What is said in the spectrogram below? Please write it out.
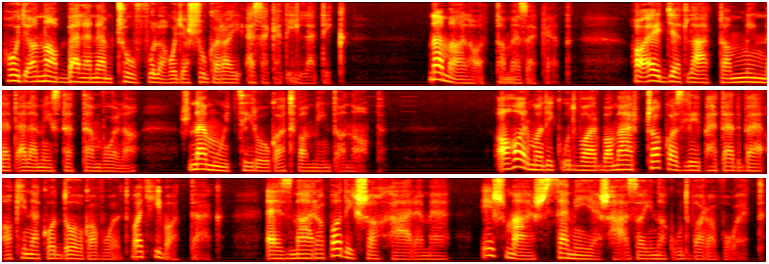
hogy a nap bele nem csúful, ahogy a sugarai ezeket illetik. Nem állhattam ezeket. Ha egyet láttam, mindet elemésztettem volna, s nem úgy cirógatva, mint a nap. A harmadik udvarba már csak az léphetett be, akinek ott dolga volt, vagy hivatták. Ez már a padisah háreme és más személyes házainak udvara volt.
